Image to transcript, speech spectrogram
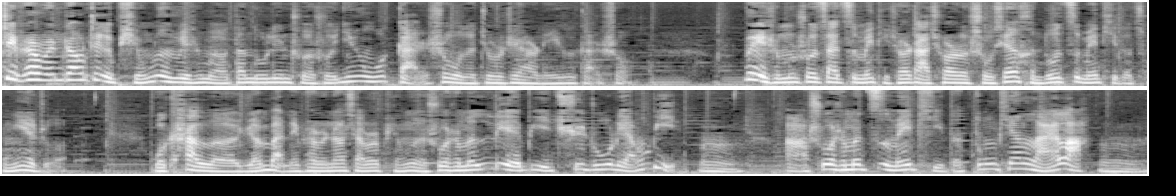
这篇文章这个评论为什么要单独拎出来说？因为我感受的就是这样的一个感受。为什么说在自媒体圈大圈呢？首先，很多自媒体的从业者，我看了原版那篇文章下边评论，说什么劣币驱逐良币嗯啊，说什么自媒体的冬天来了，嗯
